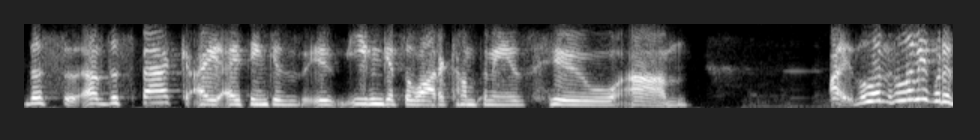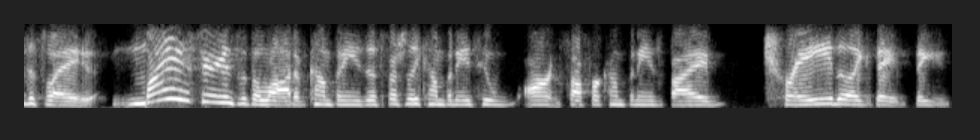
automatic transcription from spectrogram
this of the spec, I, I think is, even gets a lot of companies who um, I, let, let me put it this way. My experience with a lot of companies, especially companies who aren't software companies by trade, like they, they,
